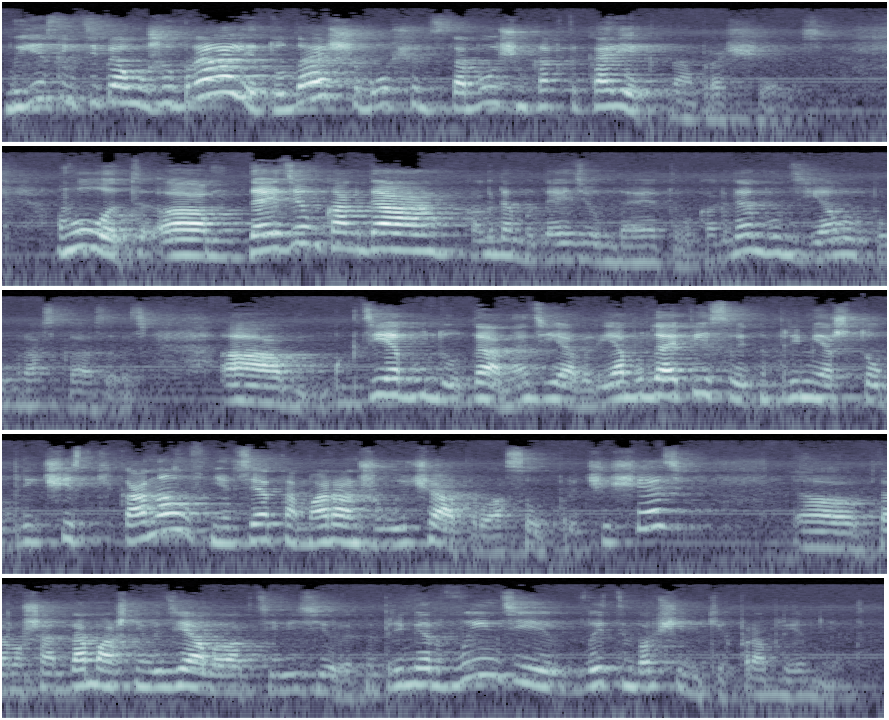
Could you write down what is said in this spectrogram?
Но если тебя уже брали, то дальше, в общем, с тобой очень как-то корректно обращались. Вот, э, дойдем, когда, когда мы дойдем до этого, когда я буду дьявол, по рассказывать, э, где я буду, да, на дьяволе, я буду описывать, например, что при чистке каналов нельзя там оранжевую чакру особо прочищать, э, потому что она домашнего дьявола активизирует. Например, в Индии в этом вообще никаких проблем нет.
